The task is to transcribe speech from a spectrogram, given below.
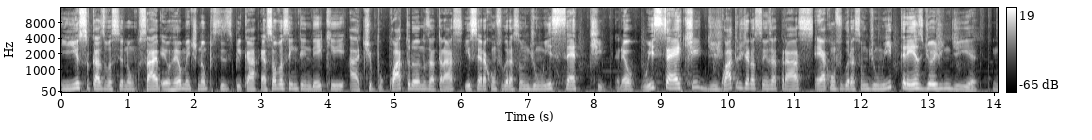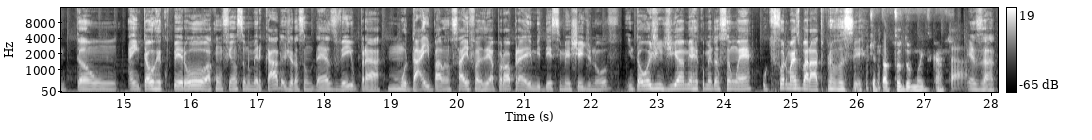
E isso, caso você não saiba, eu realmente não preciso explicar. É só você entender que há, tipo, 4 anos atrás, isso era a configuração de um i7, entendeu? O i7 de 4 gerações atrás é a configuração de um i3 de hoje em dia. Então, a Intel recuperou a confiança no mercado, a geração 10 veio para mudar e balançar e fazer a própria AMD se mexer de novo. Então, hoje em dia, a minha recomendação é o que for mais barato para você. Porque tá tudo muito caro. Tá. Exato.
